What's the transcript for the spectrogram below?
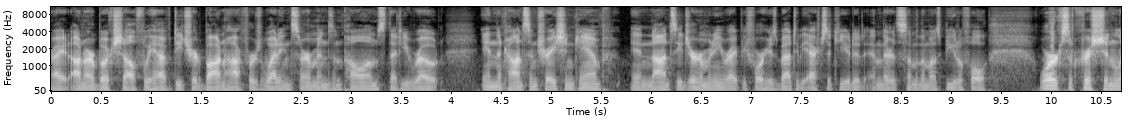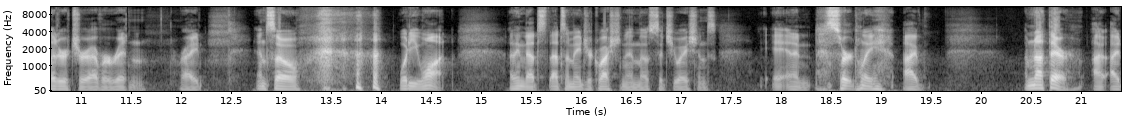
right? On our bookshelf, we have Dietrich Bonhoeffer's wedding sermons and poems that he wrote in the concentration camp in Nazi Germany right before he was about to be executed. And they're some of the most beautiful works of Christian literature ever written, right? And so, what do you want? I think that's that's a major question in those situations. And certainly, I I'm not there. I, I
